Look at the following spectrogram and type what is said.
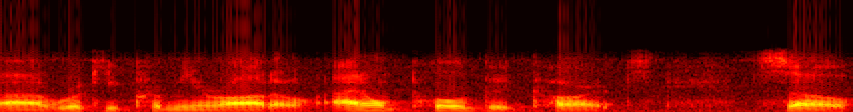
uh, rookie premier auto. I don't pull good cards, so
